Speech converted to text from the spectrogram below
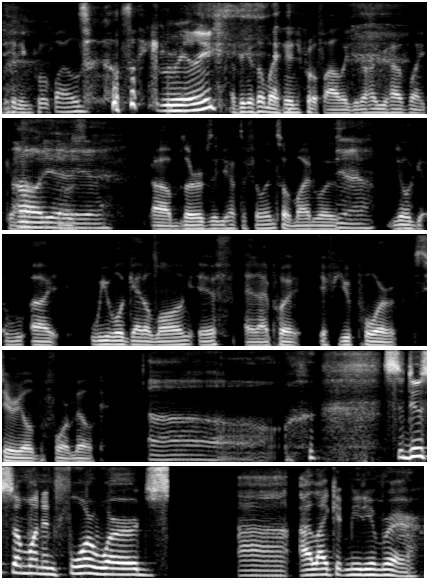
dating profiles. I was like, really? I think it's on my Hinge profile. Like, you know how you have like uh, oh yeah, those, yeah, uh, blurbs that you have to fill in. So mine was yeah. you'll get uh we will get along if and I put if you pour cereal before milk. Oh, seduce someone in four words. Uh, I like it medium rare.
